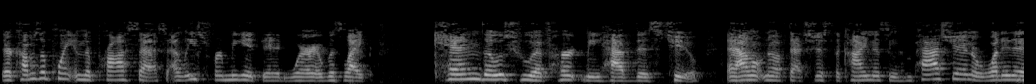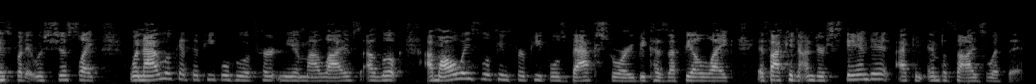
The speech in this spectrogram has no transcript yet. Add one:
there comes a point in the process, at least for me it did, where it was like, can those who have hurt me have this too? And I don't know if that's just the kindness and compassion or what it is, but it was just like when I look at the people who have hurt me in my lives, I look, I'm always looking for people's backstory because I feel like if I can understand it, I can empathize with it.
